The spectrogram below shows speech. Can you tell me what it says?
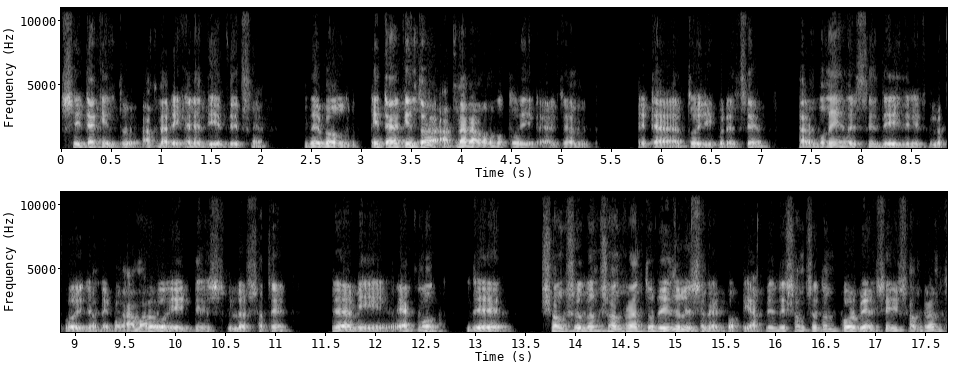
সেটা কিন্তু আপনার এখানে দিয়ে দিয়েছে। এবং এটা কিন্তু আপনার আমার মতোই একজন এটা তৈরি করেছে। তার মনে হয়েছে যে এই জিনিসগুলো প্রয়োজন। এবং আমারও এই জিনিসগুলোর সাথে আমি একমত যে সংশোধন সংক্রান্ত রেজুলেশনের কপি। আপনি যে সংশোধন করবেন সেই সংক্রান্ত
